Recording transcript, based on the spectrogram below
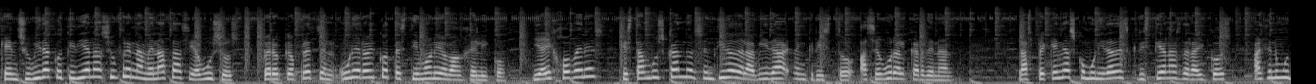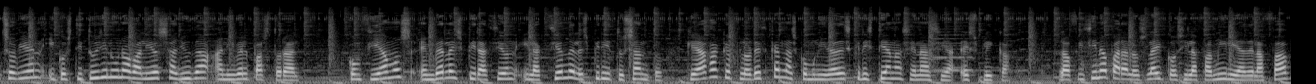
que en su vida cotidiana sufren amenazas y abusos, pero que ofrecen un heroico testimonio evangélico. Y hay jóvenes que están buscando el sentido de la vida en Cristo, asegura el cardenal. Las pequeñas comunidades cristianas de laicos hacen mucho bien y constituyen una valiosa ayuda a nivel pastoral. Confiamos en ver la inspiración y la acción del Espíritu Santo que haga que florezcan las comunidades cristianas en Asia, explica. La Oficina para los Laicos y la Familia de la FAB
